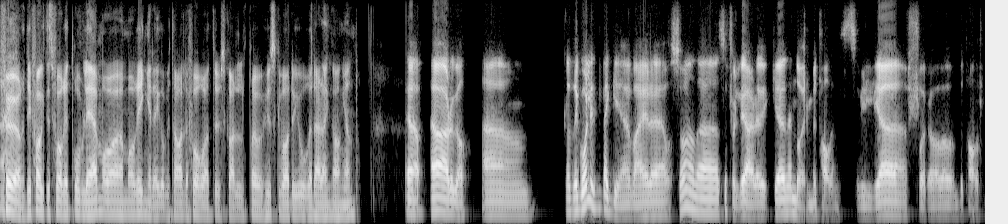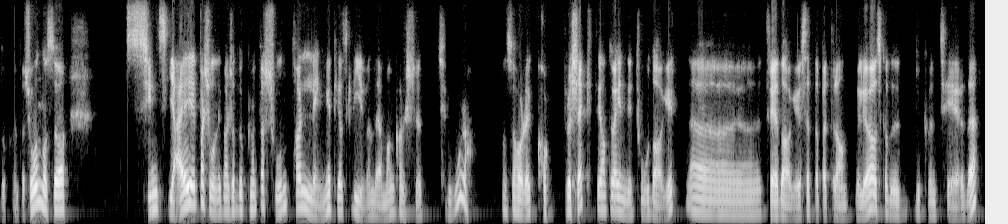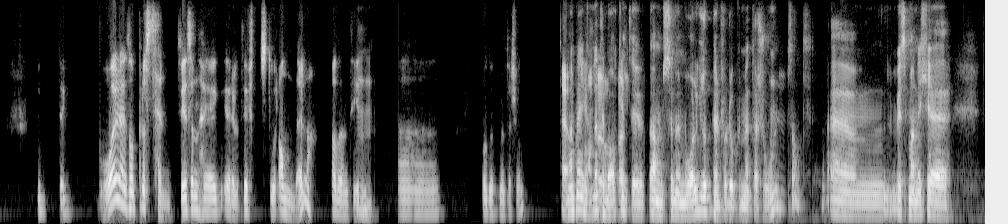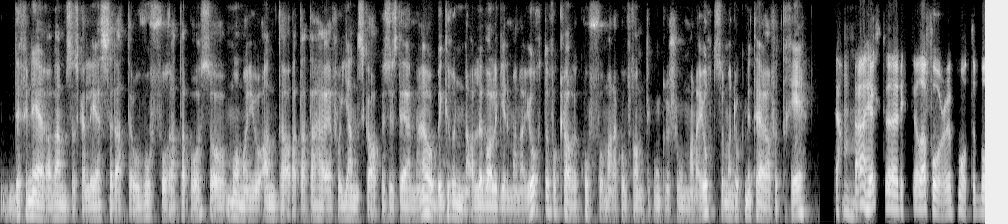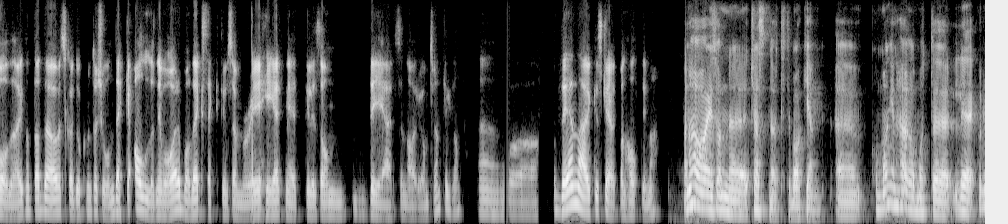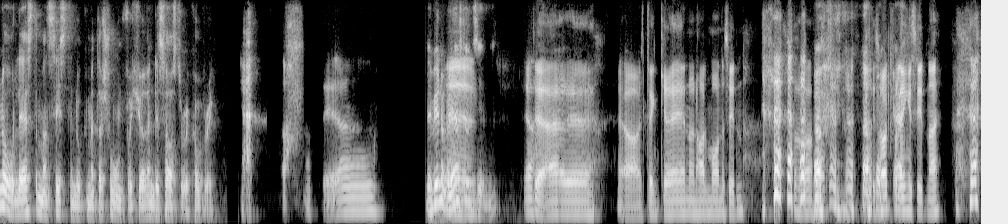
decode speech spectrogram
Før de faktisk får et problem og må ringe deg og betale for at du skal prøve å huske hva du gjorde der den gangen. Ja, ja er du gal. Uh, det går litt begge veier eh, også. Det, selvfølgelig er det ikke en enorm betalingsvilje for å betale for dokumentasjon. Og så syns jeg personlig kanskje at dokumentasjon tar lengre tid å skrive enn det man kanskje tror. da. Og så har du et kort prosjekt. Ja, at du er inne i to dager. Eh, tre dager, sette opp et eller annet miljø, og skal du dokumentere det. Det går en sånn prosentvis en høy, relativt stor andel da, av den tiden mm. eh, på dokumentasjon. Ja, Man er gjerne tilbake til hvem som er målgruppen for dokumentasjon. Um, hvis man ikke definerer hvem som skal lese dette og hvorfor etterpå, så må man jo anta at dette her er for å gjenskape systemet og begrunne alle valgene man har gjort, og forklare hvorfor man har kommet fram til konklusjonen man har gjort, så man dokumenterer for tre. Ja, mm. det er helt uh, riktig. og Da får du på en måte både, da skal dokumentasjonen dekke alle nivåer, både executive summary helt ned til liksom DR-scenario omtrent. ikke sant? Og, og den er jo ikke skrevet på en halvtime. Men her har jeg en sånn uh, chestnut tilbake igjen. Uh, hvor mange her har måttet le Når leste man sist en dokumentasjon for å kjøre en disaster recovery? Ja, det, uh, det begynner å bli en stund siden. Ja. Det er ja, jeg tenker en og en halv måned siden. Så, ikke så altfor lenge siden, nei.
